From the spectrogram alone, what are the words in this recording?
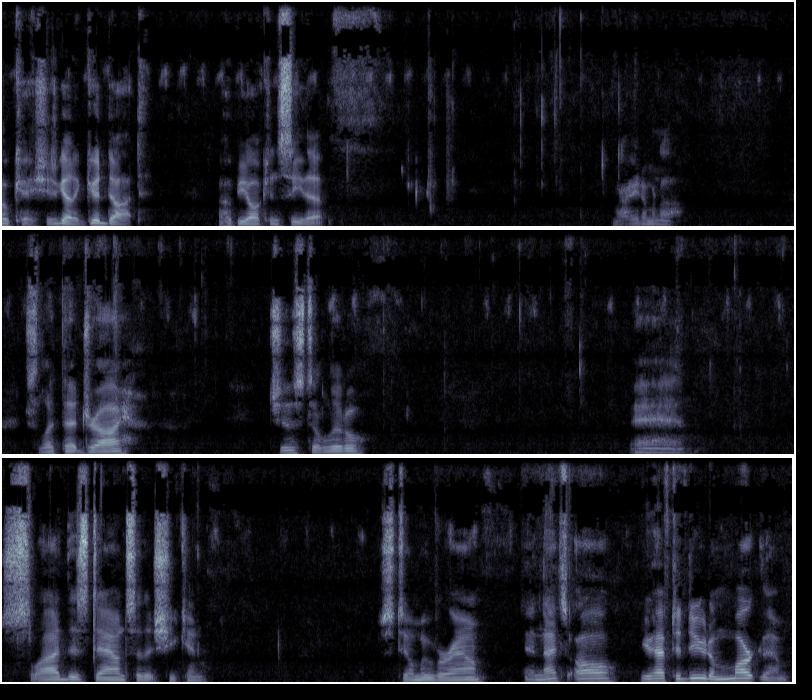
Okay, she's got a good dot. I hope you all can see that. All right, I'm gonna just let that dry just a little and slide this down so that she can still move around. And that's all you have to do to mark them.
